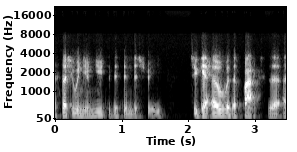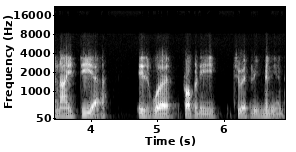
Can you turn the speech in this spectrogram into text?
especially when you're new to this industry, to get over the fact that an idea is worth probably two or three million.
